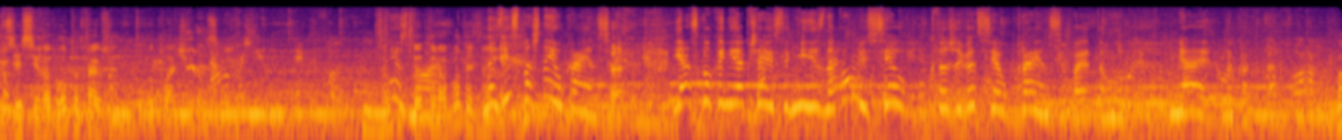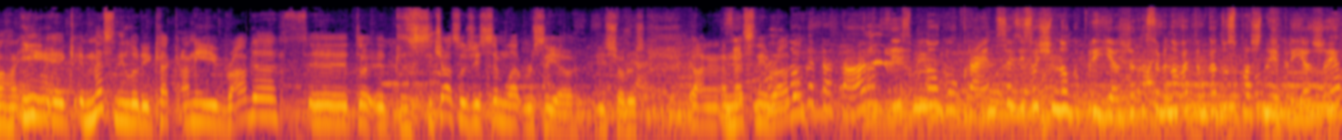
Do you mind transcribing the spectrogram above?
Ну, здесь и работа также оплачивается. Только Не кто-то знаю. работать Но здесь сплошные украинцы. Да. Я сколько не общаюсь с людьми, не знакомлюсь, все, кто живет, все украинцы, поэтому у меня, ну как-то. Ага. И э, местные люди, как они рады, э, то, э, сейчас уже 7 лет Россия еще раз. А местные рады? много татар, здесь много украинцев, здесь очень много приезжих, особенно в этом году сплошные приезжие.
